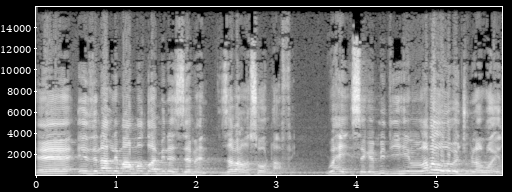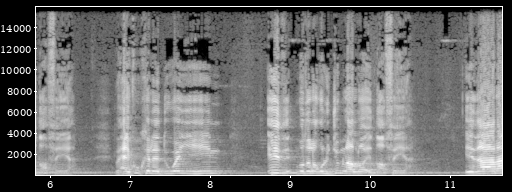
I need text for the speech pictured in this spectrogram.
idna limaa min azamaan zaman la soo dhaafay. Waxay isaga mid yihiin labadoodaba jumla loo idaafeeya. Waxay ku kala duwan yihiin id mudlaquljumla loo idaafeeya. Idaana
